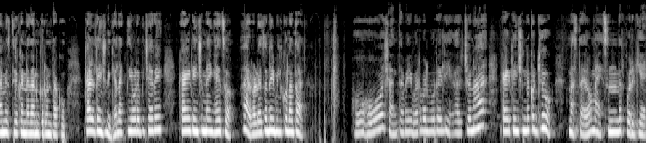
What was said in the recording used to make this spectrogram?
आम्हीच ते कन्यादान करून टाकू. काय टेन्शन घ्या लागते एवढं बिचारे? काही टेन्शन नाही घ्यायचं. हां रडायचं नाही बिलकुल आता. हो हो शांताबाई बरोबर बोलायली. अर्चना काही टेन्शन नको घेऊ. मस्त आहे हो माय सुंदर पोरगी आहे.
